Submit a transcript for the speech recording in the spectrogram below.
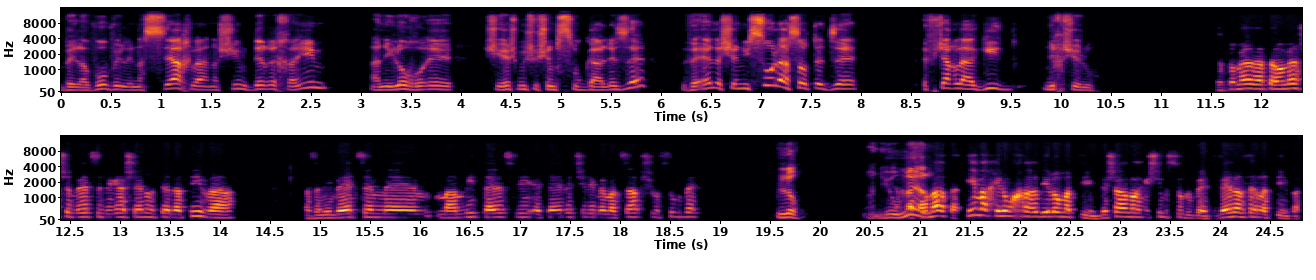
בלבוא ולנסח לאנשים דרך חיים, אני לא רואה שיש מישהו שמסוגל לזה, ואלה שניסו לעשות את זה, אפשר להגיד, נכשלו. זאת אומרת, אתה אומר שבעצם בגלל שאין אלטרנטיבה, אז אני בעצם uh, מעמיד את הילד, שלי, את הילד שלי במצב שהוא סוג ב'. לא. אני אומר... אתה אמרת, אם החינוך החרדי לא מתאים, ושם מרגישים סוג ב', ואין אלטרנטיבה,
